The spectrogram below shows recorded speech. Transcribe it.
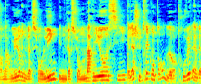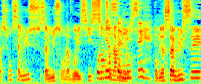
en armure, une version Link, une version Mario aussi. Et là, je suis très content d'avoir trouvé la version Samus. Samus, on la voit ici, Pour sans bien son armure. s'amuser. Pour bien s'amuser.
